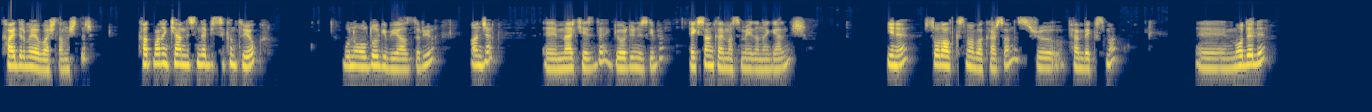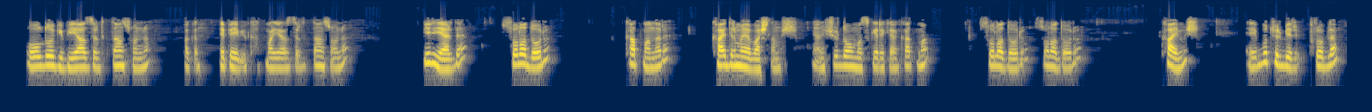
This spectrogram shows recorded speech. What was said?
kaydırmaya başlamıştır. Katmanın kendisinde bir sıkıntı yok. Bunu olduğu gibi yazdırıyor. Ancak e, merkezde gördüğünüz gibi eksen kayması meydana gelmiş. Yine sol alt kısma bakarsanız şu pembe kısma e, modeli olduğu gibi yazdırdıktan sonra bakın epey bir katman yazdırdıktan sonra bir yerde sola doğru katmanları kaydırmaya başlamış. Yani şurada olması gereken katman sola doğru, sola doğru kaymış. E, bu tür bir problem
